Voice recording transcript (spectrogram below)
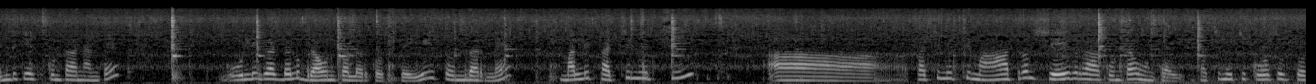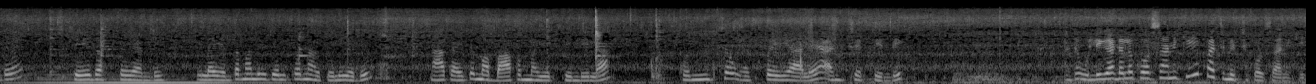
ఎందుకు వేసుకుంటానంటే ఉల్లిగడ్డలు బ్రౌన్ కలర్కి వస్తాయి తొందరనే. మళ్ళీ పచ్చిమిర్చి పచ్చిమిర్చి మాత్రం షేడ్ రాకుండా ఉంటాయి. పచ్చిమిర్చి కోసుతోటే షేడ్ వస్తాయండి. ఇలా ఎంతమందికి తెలుసో నాకు తెలియదు. నాకైతే మా బాపమ్మ చెప్పింది ఇలా. కొంచెం ఉప్పు వేయాలి అని చెప్పింది. అంటే ఉల్లిగడ్డల కోసానికి పచ్చిమిర్చి కోసానికి.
